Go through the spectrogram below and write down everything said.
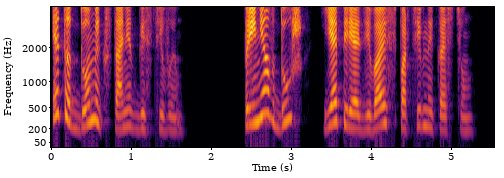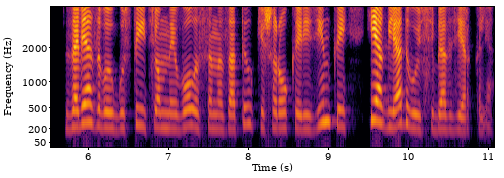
этот домик станет гостевым. Приняв душ, я переодеваюсь в спортивный костюм. Завязываю густые темные волосы на затылке широкой резинкой и оглядываю себя в зеркале.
